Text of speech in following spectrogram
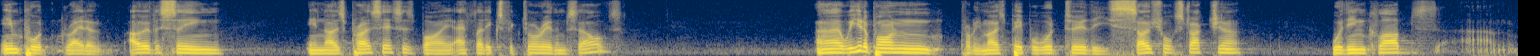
input, greater overseeing in those processes by Athletics Victoria themselves. Uh, we hit upon, probably most people would too, the social structure within clubs. Um,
